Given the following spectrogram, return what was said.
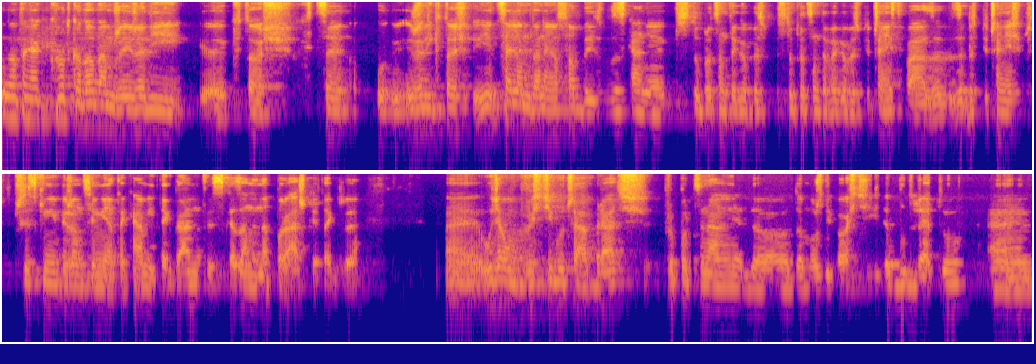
No to jak krótko dodam, że jeżeli e, ktoś chce, jeżeli ktoś, celem danej osoby jest uzyskanie stuprocentowego bezpieczeństwa, zabezpieczenie się przed wszystkimi bieżącymi atakami i tak dalej, to jest skazany na porażkę, także udział w wyścigu trzeba brać proporcjonalnie do, do możliwości, do budżetu. E,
